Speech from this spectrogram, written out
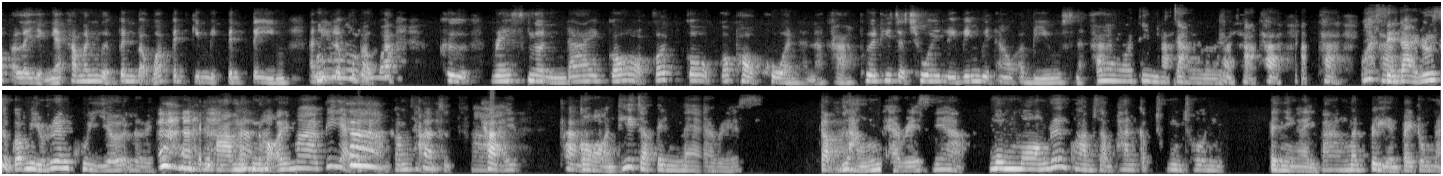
บอะไรอย่างเงี้ยค่ะมันเหมือนเป็นแบบว่าเป็นกิมมิคเป็นธีม อันนี้เราก็แบบว่าคือเรสเงินได้ก็ก็ก็ก็พอควรนะคะ เพื่อที่จะช่วย living without abuse นะคะโอ้ดีจังเลยค่ะค่ะค่ะว่าเสียดายรู้สึกว่ามีเรื่องคุยเยอะเลยเวลามันน้อยมากพี่อยากจะถามคำถามสุดท้าย ก่อนที่จะเป็น marriage กับหลัง marriage เนี่ย มุมมองเรื่องความสัมพันธ์กับชุมชนเป็นยังไงบ้าง มันเปลี่ยนไปตรงไหน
